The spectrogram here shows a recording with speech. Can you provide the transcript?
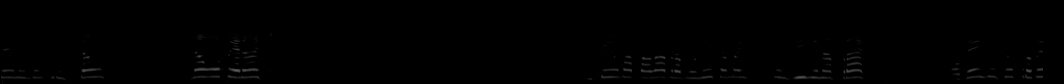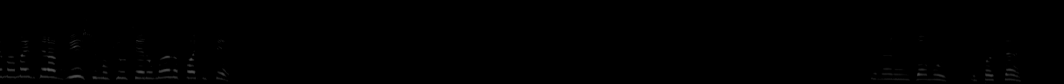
sermos um cristãos não operante. palavra bonita, mas não vive na prática. Talvez esse é o problema mais gravíssimo que um ser humano pode ter. E que nós não damos importância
